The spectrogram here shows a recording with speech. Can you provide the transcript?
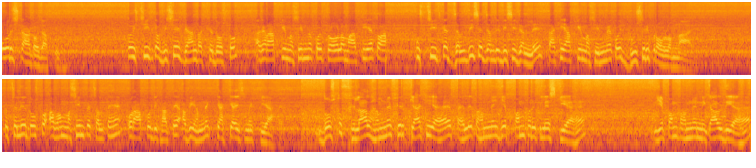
और स्टार्ट हो जाती है। तो इस चीज़ का विशेष ध्यान रखें दोस्तों, अगर आपकी मशीन में कोई प्रॉब्लम आती है तो आप उस चीज़ का जल्दी से जल्दी डिसीज़न लें, ताकि आपकी मशीन में कोई दूसरी प्रॉब्लम ना आए। तो चलिए दोस्तों, अब हम मशीन पे चलते हैं और आपको दिखाते हैं अभी हमने क्या क्या इसमें किया है। दोस्तों, फ़िलहाल हमने फिर क्या किया है? पहले तो हमने ये पंप रिप्लेस किया है। ये पंप हमने निकाल दिया है।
